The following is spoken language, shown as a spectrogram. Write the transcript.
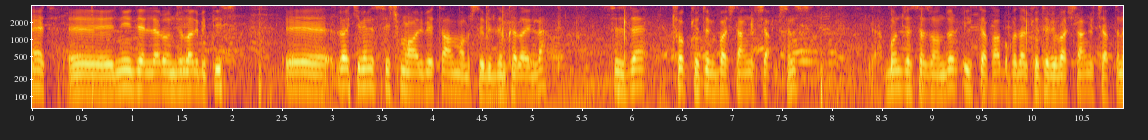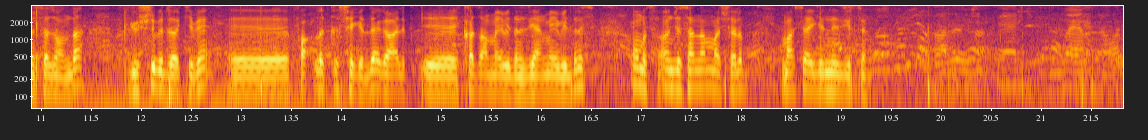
Evet, e, Niğdeliler oyuncuları bittiyiz. E, rakibiniz hiç mağlubiyeti almamıştı bildiğim kadarıyla. Siz de çok kötü bir başlangıç yapmışsınız. Ya, bunca sezondur ilk defa bu kadar kötü bir başlangıç yaptığınız sezonda güçlü bir rakibi e, farklı şekilde galip e, kazanmayı bildiniz, yenmeyi bildiniz. Umut, önce senden başlayalım. Maçla ilgili ne diyeceksin? Abi öncelikle her iki takımın ayağına sağlık.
